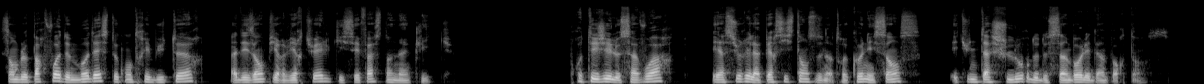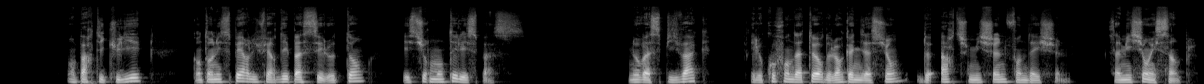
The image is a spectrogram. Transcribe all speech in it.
semblent parfois de modestes contributeurs à des empires virtuels qui s'effacent en un clic. Protéger le savoir et assurer la persistance de notre connaissance est une tâche lourde de symboles et d'importance. En particulier, quand on espère lui faire dépasser le temps et surmonter l'espace. Nova Spivak est le cofondateur de l'organisation The Arch Mission Foundation. Sa mission est simple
